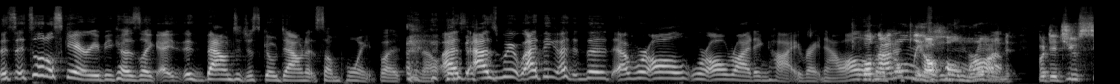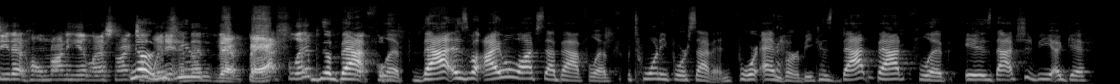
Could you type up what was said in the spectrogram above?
It's it's a little scary because like it's bound to just go down at some point. But you know, as as we're I think uh, the uh, we're all we're all riding high right now. All well, not only a home run, but did you see that home run he hit last night no, to win it, you, and then that bat flip? The bat flip. That is what I will watch. That bat flip twenty four seven forever because that bat flip is that should be a gift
